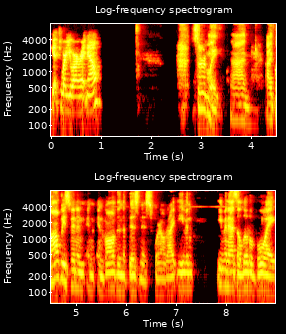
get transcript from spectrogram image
get to where you are right now? Certainly. Um, I've always been in, in, involved in the business world, right? Even even as a little boy,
